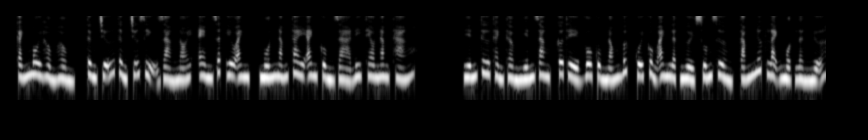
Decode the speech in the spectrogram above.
cánh môi hồng hồng, từng chữ từng chữ dịu dàng nói em rất yêu anh, muốn nắm tay anh cùng già đi theo năm tháng. Yến Tư Thành thầm nghiến răng, cơ thể vô cùng nóng bức cuối cùng anh lật người xuống giường, tắm nước lạnh một lần nữa.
